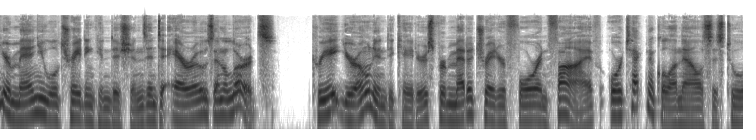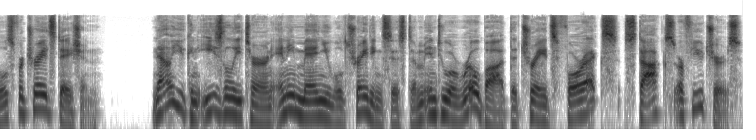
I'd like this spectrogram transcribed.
your manual trading conditions into arrows and alerts. Create your own indicators for MetaTrader 4 and 5 or technical analysis tools for TradeStation. Now you can easily turn any manual trading system into a robot that trades Forex, stocks, or futures.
